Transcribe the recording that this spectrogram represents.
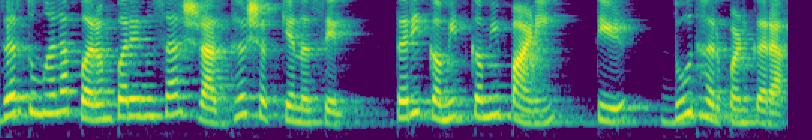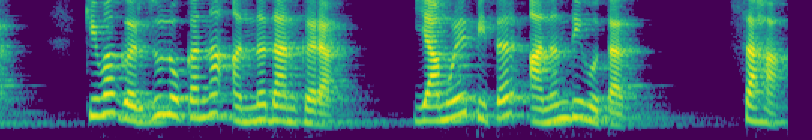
जर तुम्हाला परंपरेनुसार श्राद्ध शक्य नसेल तरी कमीत कमी पाणी तीळ दूध अर्पण करा किंवा गरजू लोकांना अन्नदान करा. यामुळे पितर आनंदी होतात. सहा.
